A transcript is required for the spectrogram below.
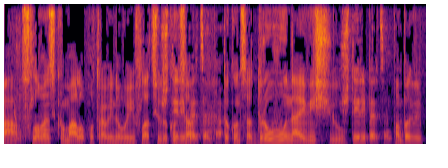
a Slovensko malo potravinovú infláciu, dokonca, dokonca druhú najvyššiu. 4%. Pán Pellegrini,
